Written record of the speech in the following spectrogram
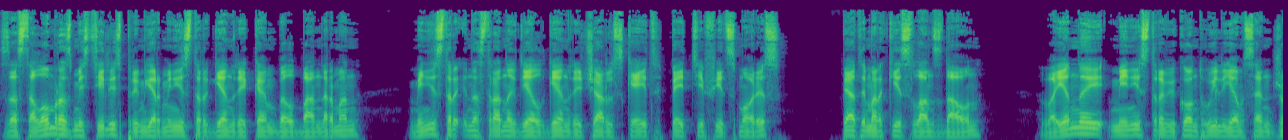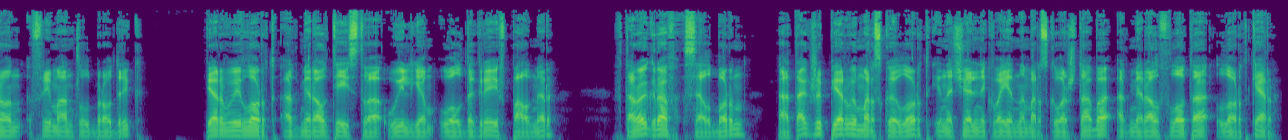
за столом разместились премьер-министр Генри Кэмпбелл Баннерман, министр иностранных дел Генри Чарльз Кейт Петти Фитц Моррис, пятый маркиз Лансдаун, военный министр Виконт Уильям Сент-Джон Фримантл Бродрик, первый лорд Адмиралтейства Уильям Уолдегрейв Палмер, второй граф Селборн, а также первый морской лорд и начальник военно-морского штаба адмирал флота лорд Керр.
